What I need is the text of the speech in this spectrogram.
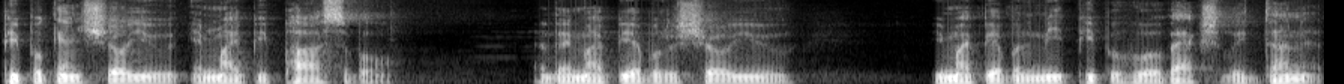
People can show you it might be possible, and they might be able to show you, you might be able to meet people who have actually done it.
